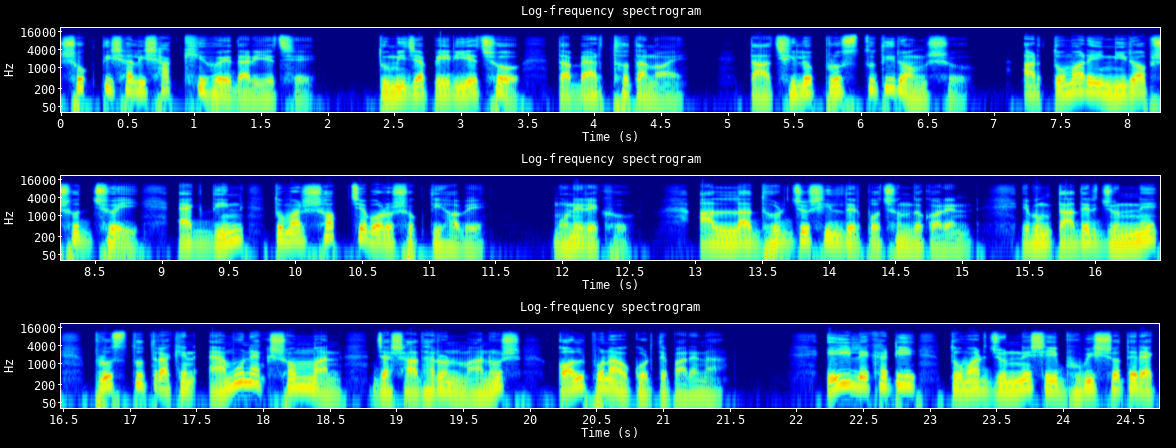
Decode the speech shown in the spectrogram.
শক্তিশালী সাক্ষী হয়ে দাঁড়িয়েছে। তুমি যা পেরিয়েছ তা ব্যর্থতা নয়, তা ছিল প্রস্তুতির অংশ। আর তোমার এই নীরব সহ্যই একদিন তোমার সবচেয়ে বড় শক্তি হবে। মনে রেখো, আল্লাহ ধৈর্যশীলদের পছন্দ করেন এবং তাদের জন্যে প্রস্তুত রাখেন এমন এক সম্মান যা সাধারণ মানুষ কল্পনাও করতে পারে না। এই লেখাটি তোমার জন্যে সেই ভবিষ্যতের এক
